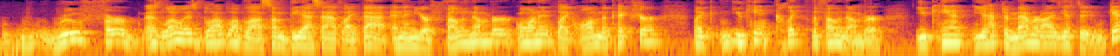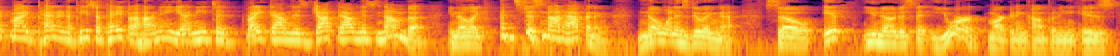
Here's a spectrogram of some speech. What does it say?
roof for as low as blah, blah, blah, some BS ad like that. And then your phone number on it, like on the picture, like you can't click the phone number. You can't, you have to memorize, you have to get my pen and a piece of paper, honey. I need to write down this, jot down this number. You know, like that's just not happening. No one is doing that. So if you notice that your marketing company is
